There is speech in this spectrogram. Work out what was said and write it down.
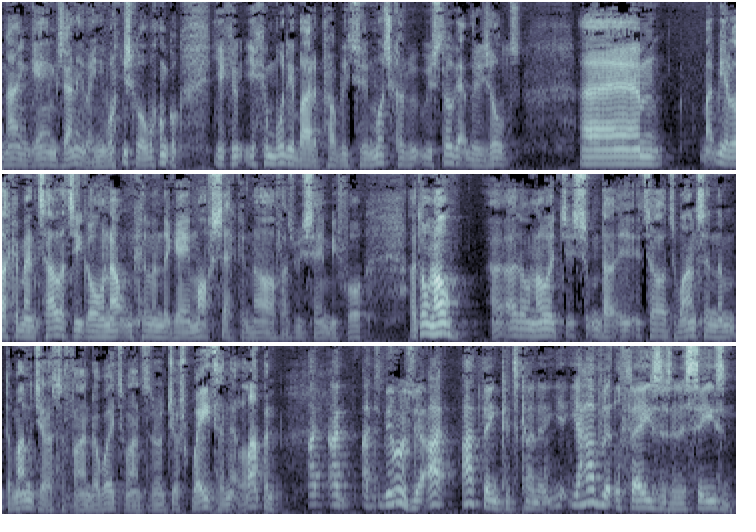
nine games anyway, and you've only scored one goal, you can, you can worry about it probably too much because we're still getting the results. Um, might be a lack of mentality going out and killing the game off second half, as we were saying before. I don't know. I, I don't know. It's, it's something that it's hard to answer, and the, the manager has to find a way to answer. Or just wait and it'll happen. I, I, I, to be honest with you, I, I think it's kind of you, you have little phases in a season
